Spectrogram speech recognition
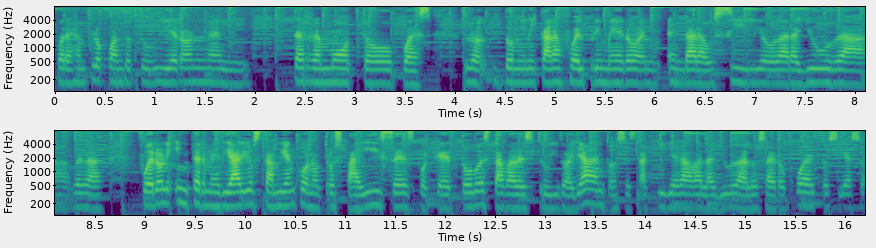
por ejemplo, cuando tuvieron el terremoto, pues Dominicana fue el primero en, en, dar auxilio, dar ayuda, ¿verdad? Fueron intermediarios también con otros países porque todo estaba destruido allá, entonces aquí llegaba la ayuda a los aeropuertos y eso.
